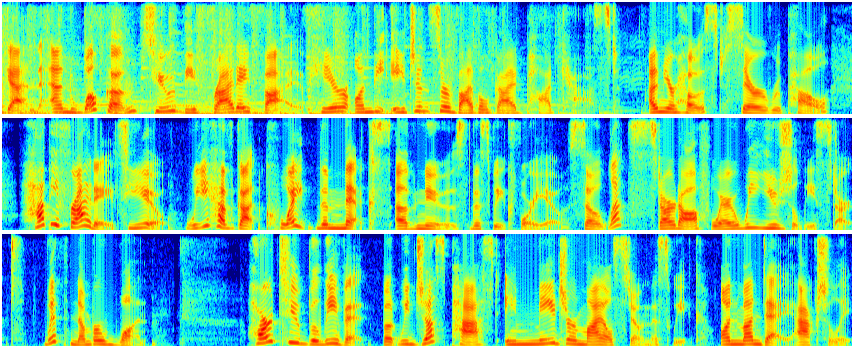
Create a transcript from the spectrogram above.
again, and welcome to the Friday Five here on the Agent Survival Guide podcast. I'm your host, Sarah Ruppel. Happy Friday to you. We have got quite the mix of news this week for you. So let's start off where we usually start with number one. Hard to believe it, but we just passed a major milestone this week, on Monday, actually.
